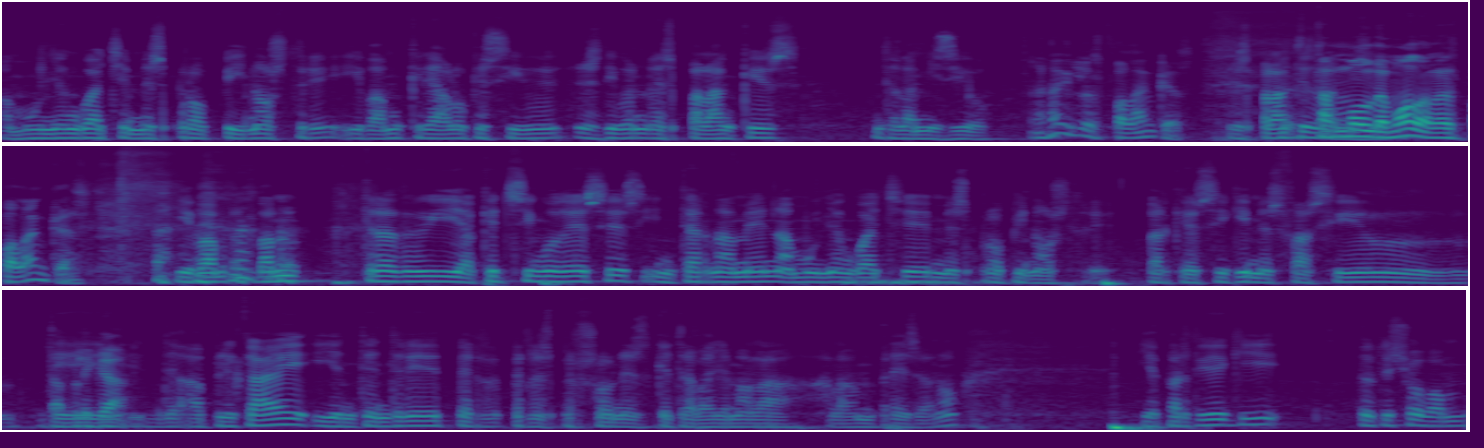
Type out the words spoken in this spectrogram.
amb un llenguatge més propi nostre i vam crear el que es diuen les palanques de la missió. Ai, les palanques. Les palanques Estan molt de moda, les palanques. I vam, vam traduir aquests 5 ODS internament amb un llenguatge més propi nostre, perquè sigui més fàcil D'aplicar. i entendre per, per les persones que treballem a l'empresa. No? I a partir d'aquí, tot això ho vam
